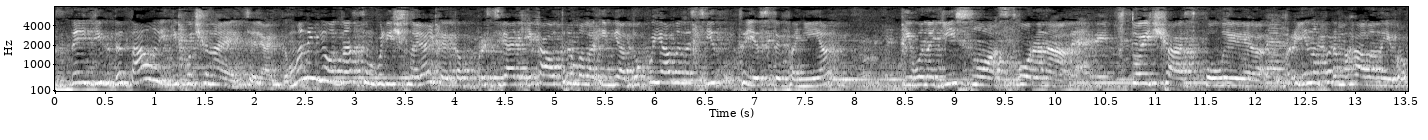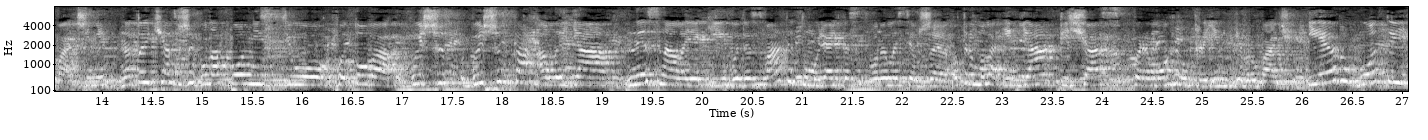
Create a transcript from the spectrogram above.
з деяких деталей і починається лялька. У мене є одна символічна лялька, яка присвят... яка отримала ім'я до появи на світ. Це є Стефанія. І вона дійсно створена час, коли Україна перемагала на Євробаченні. На той час вже була повністю готова вишивка, але я не знала, як її буде звати, тому лялька створилася вже, отримала ім'я під час перемоги України в Євробаченні. Є роботи,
